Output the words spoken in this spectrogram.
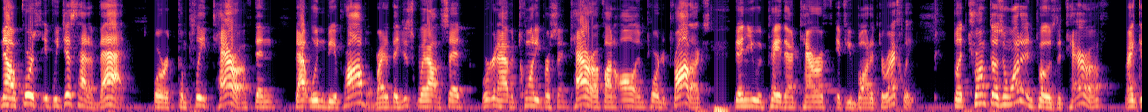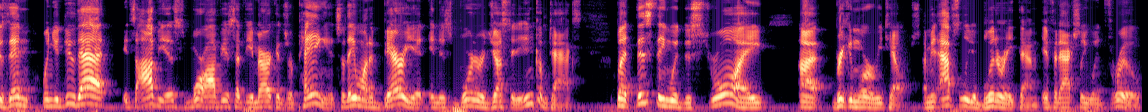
Now, of course, if we just had a VAT, or a complete tariff, then that wouldn't be a problem, right? If they just went out and said, we're going to have a 20% tariff on all imported products, then you would pay that tariff if you bought it directly. But Trump doesn't want to impose the tariff, right? Because then when you do that, it's obvious, more obvious that the Americans are paying it. So they want to bury it in this border adjusted income tax. But this thing would destroy uh, brick and mortar retailers. I mean, absolutely obliterate them if it actually went through,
